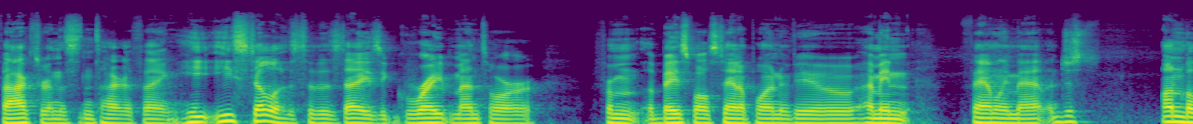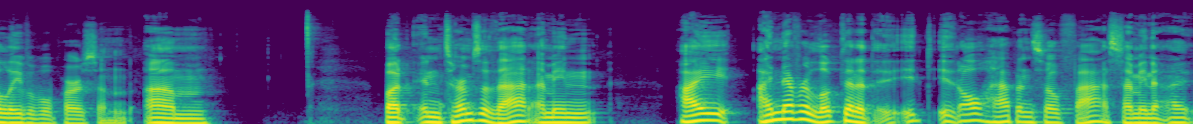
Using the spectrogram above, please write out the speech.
factor in this entire thing. He he still is to this day. He's a great mentor from a baseball standpoint of view. I mean, family man, just unbelievable person. Um, but in terms of that, I mean, I I never looked at it. It it all happened so fast. I mean, I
